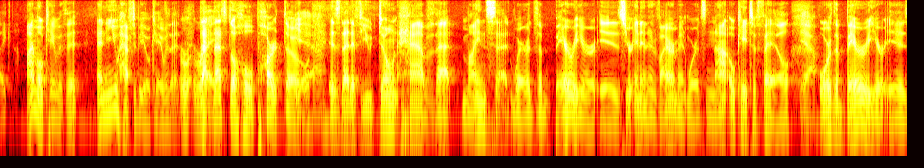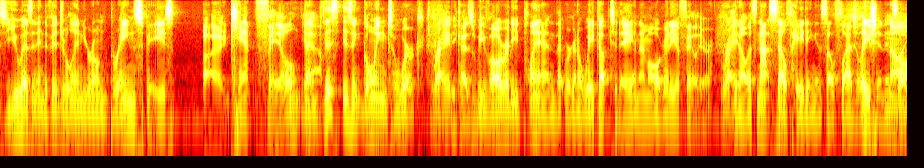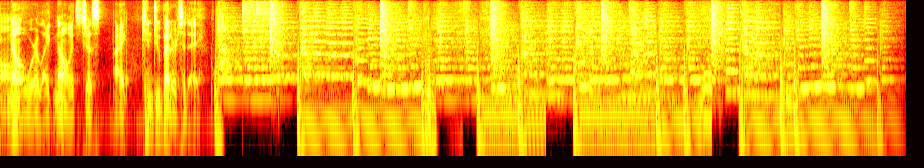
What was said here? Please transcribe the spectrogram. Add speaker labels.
Speaker 1: like I'm okay with it and you have to be okay with it.
Speaker 2: R-
Speaker 1: That,
Speaker 2: right.
Speaker 1: that's the whole part though
Speaker 2: Yeah.
Speaker 1: is that if you don't have that mindset where the barrier is you're in an environment where it's not okay to fail
Speaker 2: Yeah.
Speaker 1: or the barrier is you as an individual in your own brain space uh, can't fail, then
Speaker 2: Yeah.
Speaker 1: this isn't going to work.
Speaker 2: Right.
Speaker 1: Because we've already planned that we're going to wake up today and I'm already a failure.
Speaker 2: Right.
Speaker 1: You know, it's not self hating and self flagellation. It's like,
Speaker 2: No.
Speaker 1: no, we're like, no, it's just, I can do better today.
